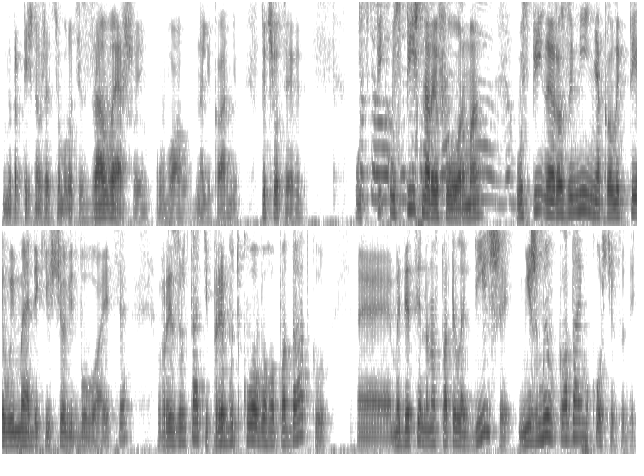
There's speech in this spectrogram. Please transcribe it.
Ми практично вже в цьому році завершуємо увагу на лікарню. До чого це я веду? Успі... Успішна реформа успільне розуміння колективу і медиків, що відбувається, в результаті прибуткового податку е, медицина нас платила більше, ніж ми вкладаємо коштів туди.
